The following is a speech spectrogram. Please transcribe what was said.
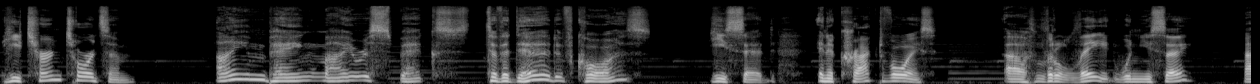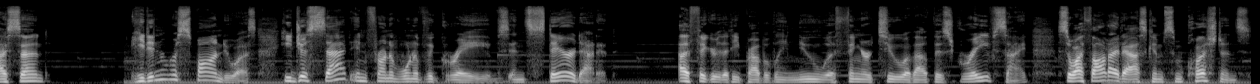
He turned towards him. I'm paying my respects to the dead, of course, he said in a cracked voice. A little late, wouldn't you say? I said. He didn't respond to us. He just sat in front of one of the graves and stared at it. I figured that he probably knew a thing or two about this gravesite, so I thought I'd ask him some questions.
